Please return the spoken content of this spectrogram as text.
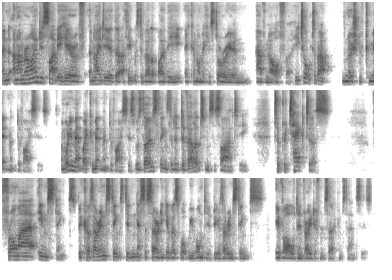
And, and I'm reminded slightly here of an idea that I think was developed by the economic historian Avner Offer. He talked about the notion of commitment devices. And what he meant by commitment devices was those things that are developed in society to protect us from our instincts, because our instincts didn't necessarily give us what we wanted, because our instincts evolved in very different circumstances.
